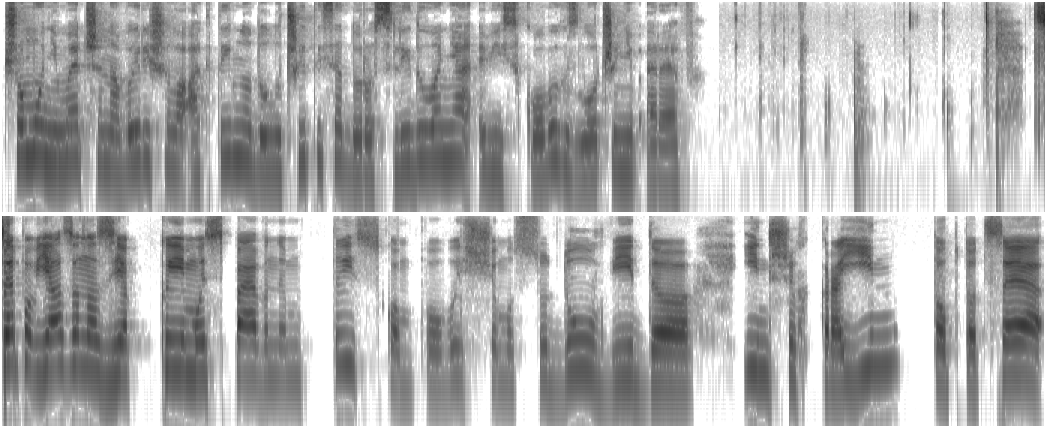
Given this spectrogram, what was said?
Чому Німеччина вирішила активно долучитися до розслідування військових злочинів РФ? Це пов'язано з якимось певним тиском по вищому суду від е, інших країн. Тобто, це,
